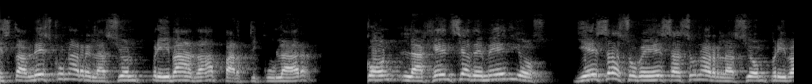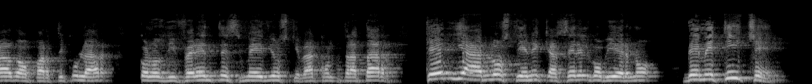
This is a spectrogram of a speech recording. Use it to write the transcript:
establezco una relación privada particular con la agencia de medios y esa a su vez hace una relación privada o particular con los diferentes medios que va a contratar. ¿Qué diablos tiene que hacer el gobierno de Metiche?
